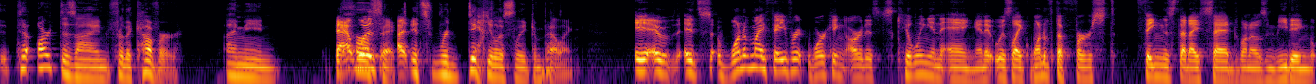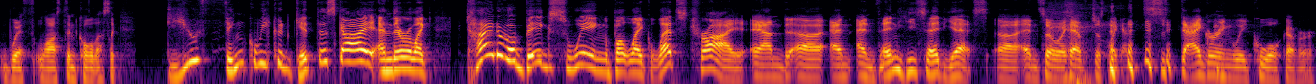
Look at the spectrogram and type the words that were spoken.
it, the art design for the cover, I mean, That was uh, it's ridiculously compelling. it, it's one of my favorite working artists killing an Aang and it was like one of the first things that I said when I was meeting with Lost in Cult. I was like, "Do you think we could get this guy?" And they were like, "Kind of a big swing, but like let's try." And uh and and then he said yes. Uh and so I have just like a staggeringly cool cover.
